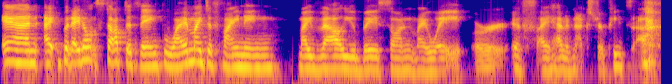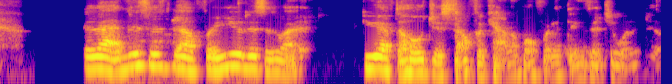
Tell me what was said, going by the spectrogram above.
And I, but i don't stop to think why am i defining my value based on my weight or if i had an extra pizza? That this is now for you this is why you have to hold yourself accountable for the things that you want to do.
